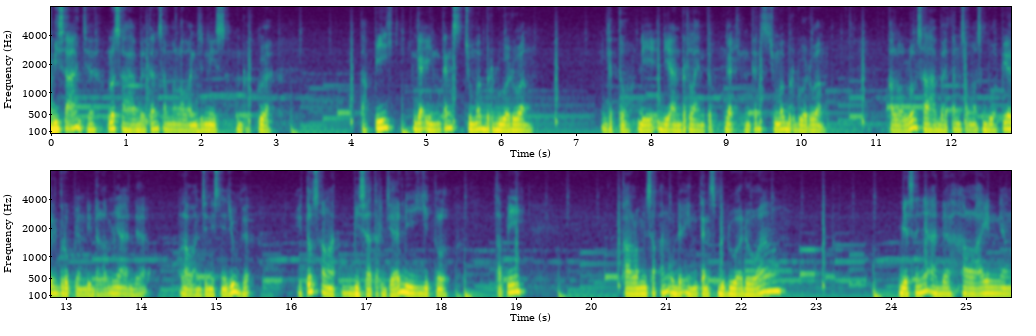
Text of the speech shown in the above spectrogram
bisa aja lo sahabatan sama lawan jenis menurut gue tapi nggak intens cuma berdua doang. Gitu di di underline tuh. Nggak intens cuma berdua doang. Kalau lo sahabatan sama sebuah peer group yang di dalamnya ada lawan jenisnya juga itu sangat bisa terjadi gitu loh. Tapi kalau misalkan udah intens berdua doang biasanya ada hal lain yang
